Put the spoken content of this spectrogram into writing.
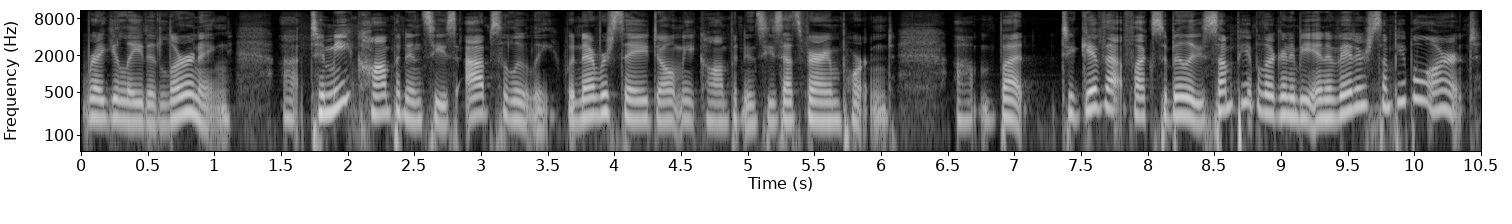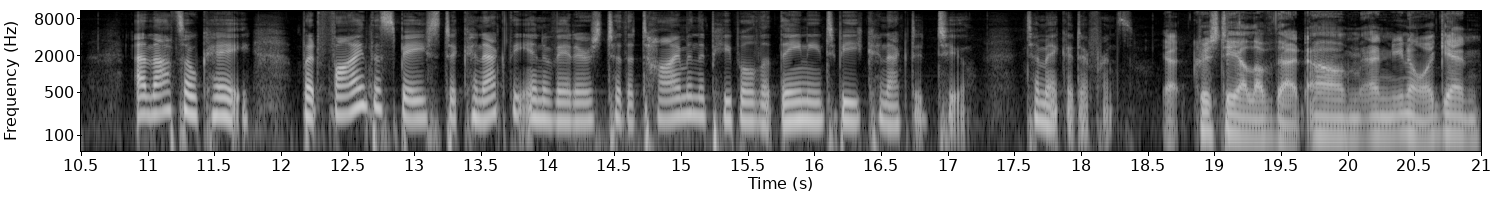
regulated learning? Uh, to meet competencies, absolutely. Would never say don't meet competencies. That's very important. Um, but to give that flexibility, some people are going to be innovators, some people aren't. And that's okay. But find the space to connect the innovators to the time and the people that they need to be connected to to make a difference. Yeah, Christy, I love that. Um, and you know, again,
